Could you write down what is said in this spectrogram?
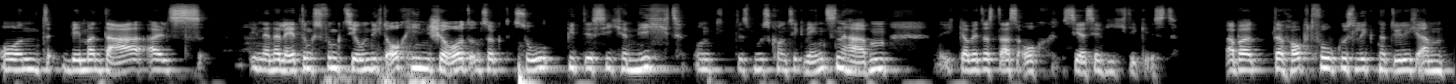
Und wenn man da als in einer Leitungsfunktion nicht auch hinschaut und sagt, so bitte sicher nicht und das muss Konsequenzen haben, ich glaube, dass das auch sehr, sehr wichtig ist. Aber der Hauptfokus liegt natürlich am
